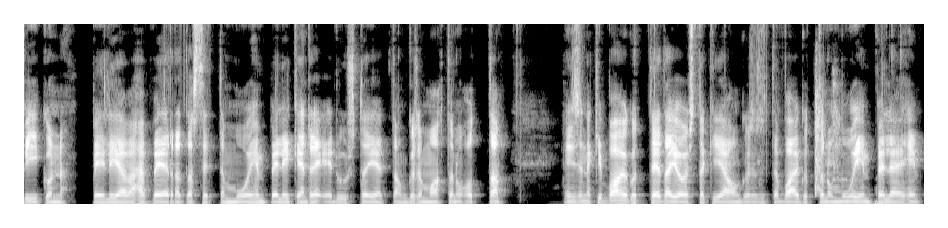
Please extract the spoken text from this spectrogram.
viikon peliä vähän verrata sitten muihin pelikenren edustajiin, että onko se mahtanut ottaa ensinnäkin vaikutteita joistakin ja onko se sitten vaikuttanut muihin peleihin.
